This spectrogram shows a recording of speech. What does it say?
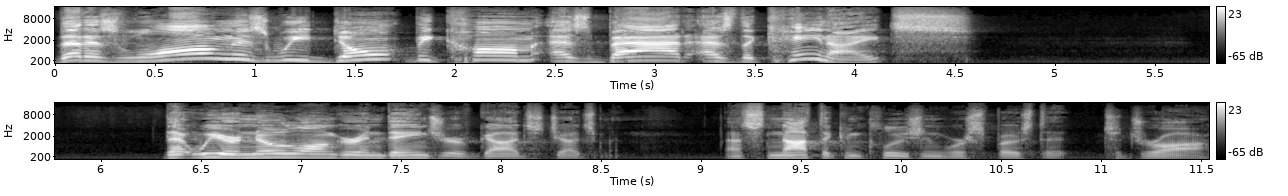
that as long as we don't become as bad as the Cainites, that we are no longer in danger of God's judgment. That's not the conclusion we're supposed to, to draw.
